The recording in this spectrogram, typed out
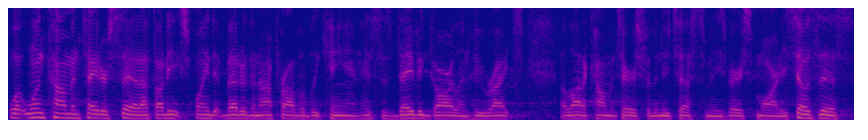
what one commentator said. I thought he explained it better than I probably can. This is David Garland, who writes a lot of commentaries for the New Testament. He's very smart. He says this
